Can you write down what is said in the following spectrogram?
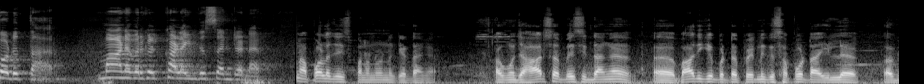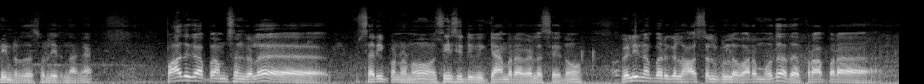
கொடுத்தார். மாணவர்கள் கலைந்து சென்றனர். அப்பாலஜைஸ் பண்ணணும்னு கேட்டாங்க. அவங்க கொஞ்சம் ஹார்ஷாக பேசிட்டாங்க. பாதிக்கப்பட்ட பெண்ணுக்கு சப்போர்ட்டாக இல்லை அப்படின்றத சொல்லியிருந்தாங்க. பாதுகாப்பு அம்சங்களை சரி பண்ணணும் சிசிடிவி கேமரா வேலை செய்யணும். வெளிநபர்கள் ஹாஸ்டலுக்குள்ளே வரும்போது அதை ப்ராப்பராக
